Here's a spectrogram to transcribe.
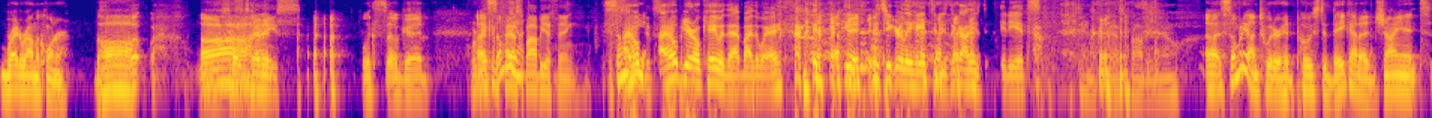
right around the corner. Oh, oh, nice. looks so good. We're Uh, making somebody- Fast Bobby a thing. It's- I hope it's I hope you're okay with that. By the way, he, he secretly hates it. He's like, oh, these idiots. Damn Fast Bobby now. Uh, somebody on Twitter had posted they got a giant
